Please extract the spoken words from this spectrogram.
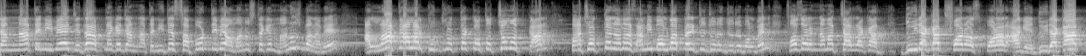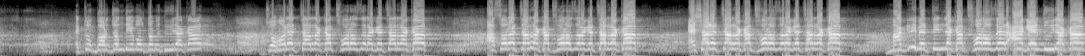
জান্নাতে নিবে, যেটা আপনাকে জান্নাতে নিতে সাপোর্ট দিবে, অমানুষ থেকে মানুষ বানাবে আল্লাহ তাআলার কুদরতটা কত চমৎকার। পাঁচ ওয়াক্ত নামাজ, আমি বলব, আপনারা একটু জোরে জোরে বলবেন। ফজরের নামাজ চার রাকাত, দুই রাকাত ফরজ, পড়ার আগে দুই রাকাত। একটু গর্জন দিয়ে বলতে হবে, দুই রাকাত। জোহরের চার রাকাত ফরজের আগে চার রাকাত। আসরের চার রাকাত ফরজের আগে চার রাকাত। এশারের চার রাকাত ফরজের আগে চার রাকাত। মাগরিবের তিন রাকাত ফরজের আগে দুই রাকাত।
